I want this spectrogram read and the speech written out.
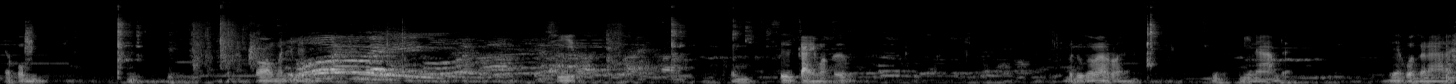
เดี๋ยวผมกองมันจะเป็นชีสผมซื้อไก่มาเพิ่ม มาดูกันว่าอร่อย มีน้ำด้วยไม่ได้โฆษณานะ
